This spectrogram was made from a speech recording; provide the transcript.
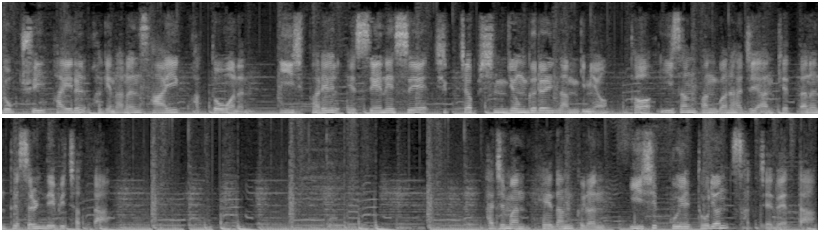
녹취 파일을 확인하는 사익 곽도원은 28일 SNS에 직접 신경글을 남기며 더 이상 방관하지 않겠다는 뜻을 내비쳤다. 하지만 해당 글은 29일 돌연 삭제됐다.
